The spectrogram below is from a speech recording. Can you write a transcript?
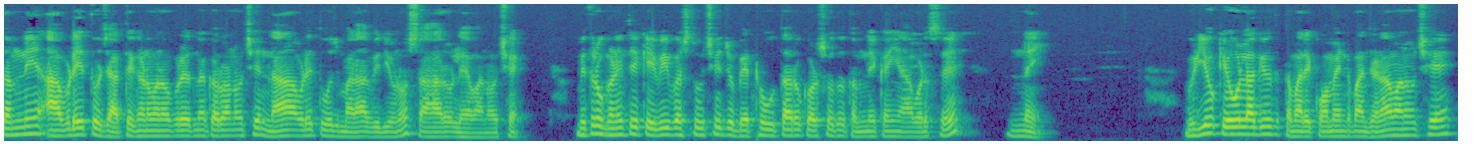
તમને આવડે તો જાતે ગણવાનો પ્રયત્ન કરવાનો છે. ના આવડે તો જ મારા વિડીયોનો સહારો લેવાનો છે. મિત્રો, ગણિત એક એવી વસ્તુ છે, જો બેઠો ઉતારો કરશો તો તમને કંઈ આવડશે નહીં. વીડિયો કેવો લાગ્યો તો તમારે કોમેન્ટમાં જણાવવાનું છે.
